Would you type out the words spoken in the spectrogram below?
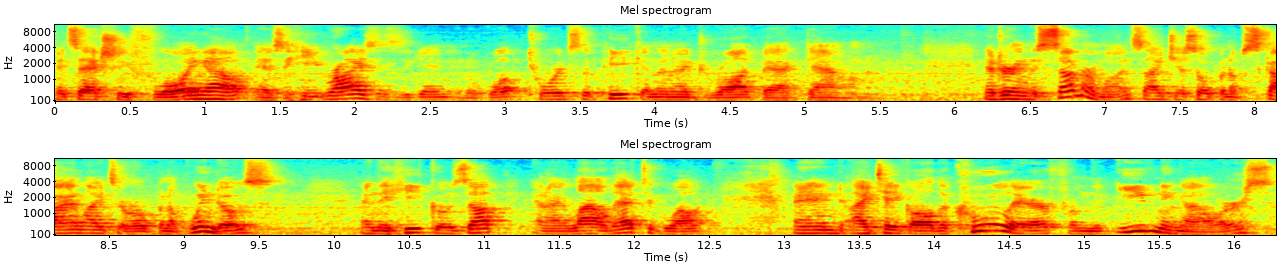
It's actually flowing out. As the heat rises again, it'll go up towards the peak and then I draw it back down. Now during the summer months, I just open up skylights or open up windows and the heat goes up and I allow that to go out. And I take all the cool air from the evening hours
